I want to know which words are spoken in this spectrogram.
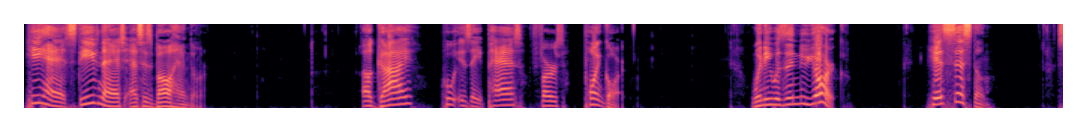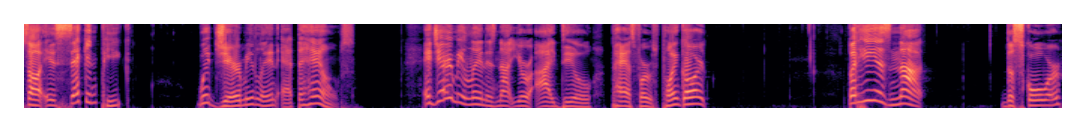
he had Steve Nash as his ball handler. A guy who is a pass first point guard. When he was in New York, his system saw its second peak with Jeremy Lin at the helms. And Jeremy Lin is not your ideal pass first point guard, but he is not the scorer,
